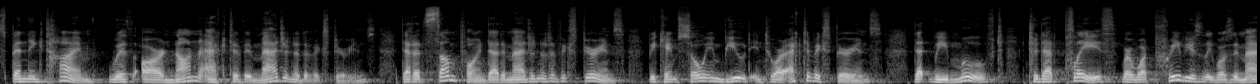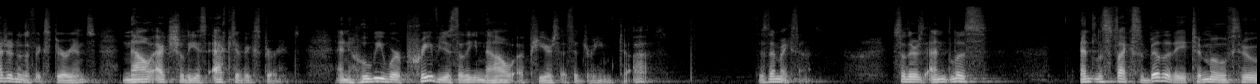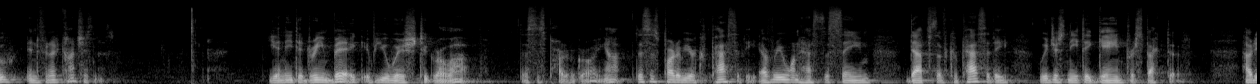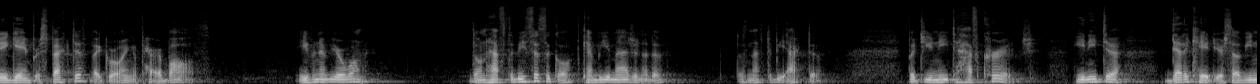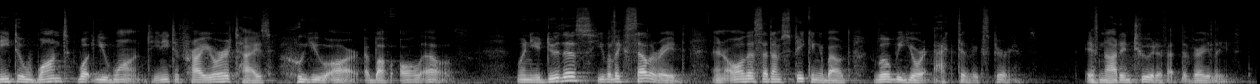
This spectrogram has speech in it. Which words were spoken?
spending time with our non active imaginative experience that at some point that imaginative experience became so imbued into our active experience that we moved to that place where what previously was imaginative experience now actually is active experience. And who we were previously now appears as a dream to us. Does that make sense? So there's endless, endless flexibility to move through infinite consciousness. You need to dream big if you wish to grow up. This is part of growing up. This is part of your capacity. Everyone has the same depth of capacity. We just need to gain perspective. How do you gain perspective? By growing a pair of balls. Even if you're a woman. Don't have to be physical, can be imaginative. Doesn't have to be active. But you need to have courage. You need to dedicate yourself. You need to want what you want. You need to prioritize who you are above all else. When you do this, you will accelerate, and all this that I'm speaking about will be your active experience, if not intuitive at the very least.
